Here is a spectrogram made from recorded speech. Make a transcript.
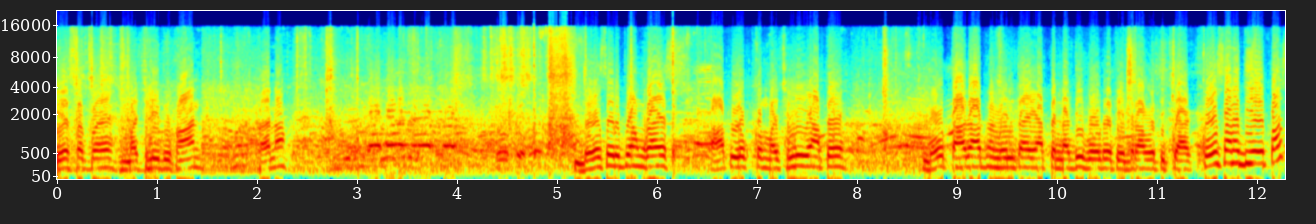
ये सब है मछली दुकान, है ना? दो सौ रुपये हम गैस आप लोग को मछली यहाँ पे बहुत तादाद में मिलता है यहाँ पे नदी बोल रहे थे इंद्रावती क्या कौन सा नदी है ये पास?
